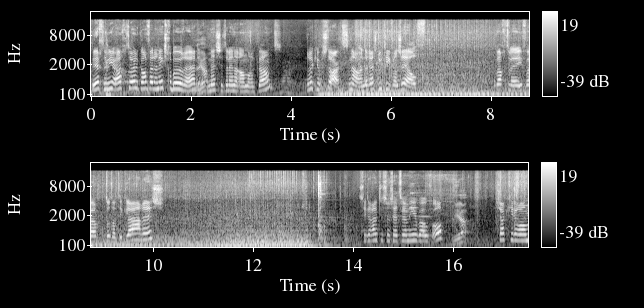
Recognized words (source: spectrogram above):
Je legt hem hier achter, er kan verder niks gebeuren. Hè? De Ja. mes zit alleen aan de andere kant. Druk je op start. Nou, en de rest doet hij vanzelf. Dan wachten we even totdat hij klaar is. Als hij eruit is, dan zetten we hem hier bovenop. Ja. Zakje erom.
